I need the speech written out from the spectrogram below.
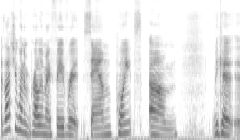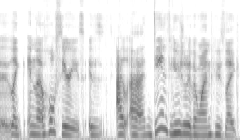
It's actually one of probably my favorite Sam points. Um, because uh, like in the whole series is I uh, Dean's usually the one who's like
